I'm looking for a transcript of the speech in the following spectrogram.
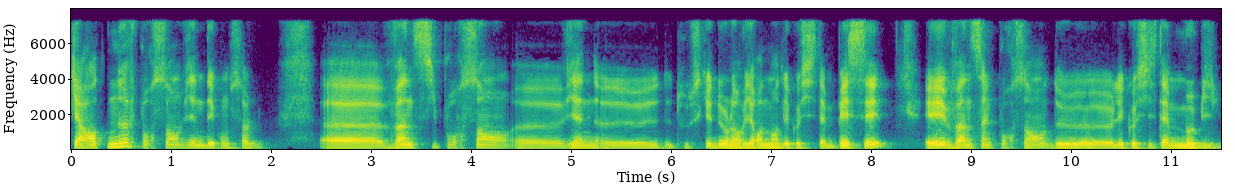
49% viennent des consoles. 26% euh, euh, viennent euh, de tout ce qui est de l'environnement de l'écosystème PC et 25% de l'écosystème mobile.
